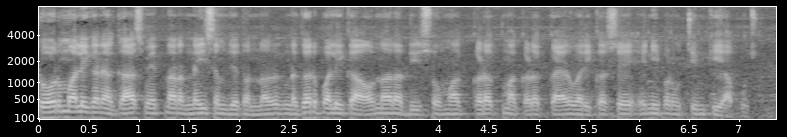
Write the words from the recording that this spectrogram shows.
ઢોર માલિક અને ઘાસ વેચનારા નહીં સમજે તો નગર- નગરપાલિકા આવનારા દિવસોમાં કડકમાં કડક કાર્યવાહી કરશે, એની પણ હું ચીમકી આપું છું.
